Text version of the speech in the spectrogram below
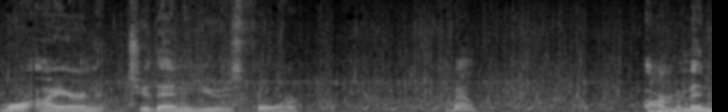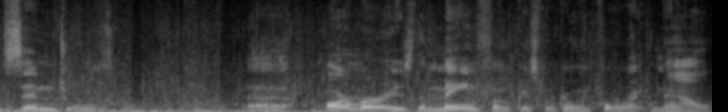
more iron to then use for, well, armaments and tools. Uh, armor is the main focus we're going for right now,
